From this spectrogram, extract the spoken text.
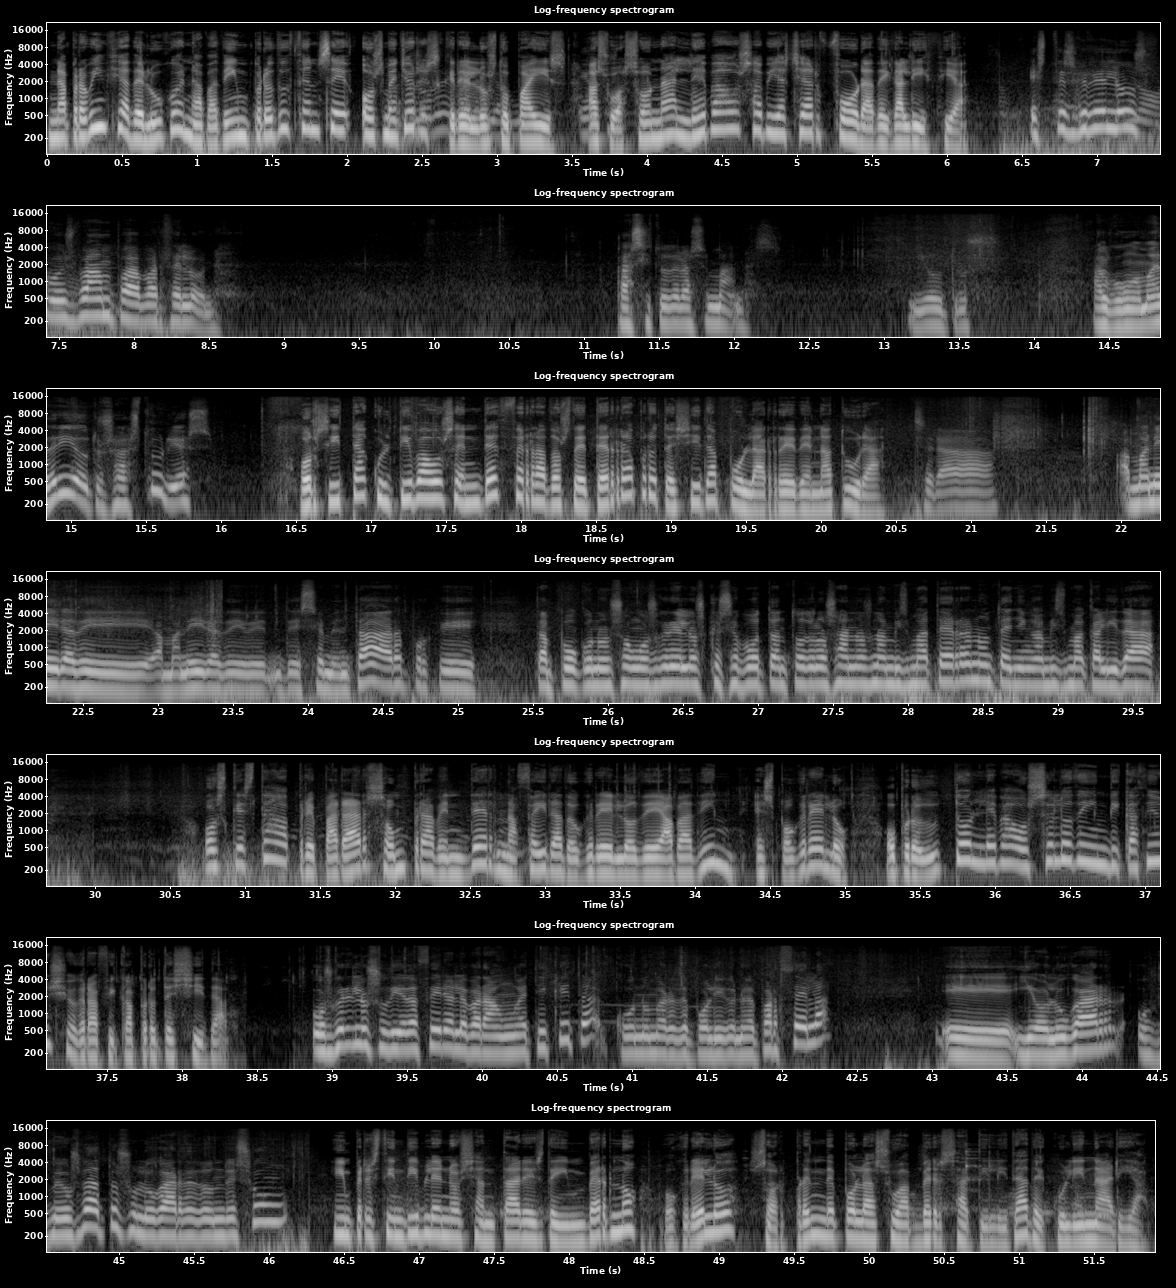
Na provincia de Lugo, en Abadín, prodúcense os mellores grelos do país. A súa zona levaos a viaxar fora de Galicia. Estes grelos pois van para Barcelona. Casi todas as semanas. E outros, algún a Madrid, outros a Asturias. Orsita cultivaos en 10 ferrados de terra protexida pola rede Natura. Será a maneira de a maneira de, de sementar porque Tampouco non son os grelos que se botan todos os anos na mesma terra, non teñen a mesma calidad Os que está a preparar son para vender na Feira do Grelo de Abadín, Espogrelo. O produto leva o selo de indicación xeográfica protexida. Os grelos o día da feira levarán unha etiqueta co número de polígono e parcela eh, e o lugar, os meus datos, o lugar de onde son. Imprescindible nos xantares de inverno, o grelo sorprende pola súa versatilidade culinaria.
